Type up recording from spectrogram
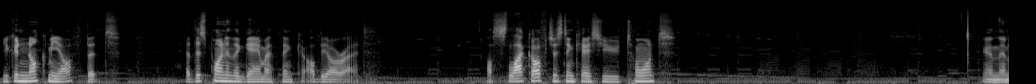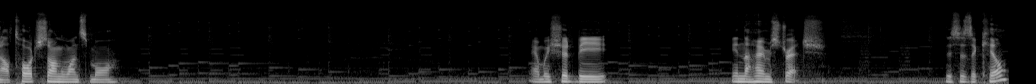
You can knock me off, but at this point in the game, I think I'll be alright. I'll slack off just in case you taunt. And then I'll Torch Song once more. And we should be in the home stretch. This is a kill.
